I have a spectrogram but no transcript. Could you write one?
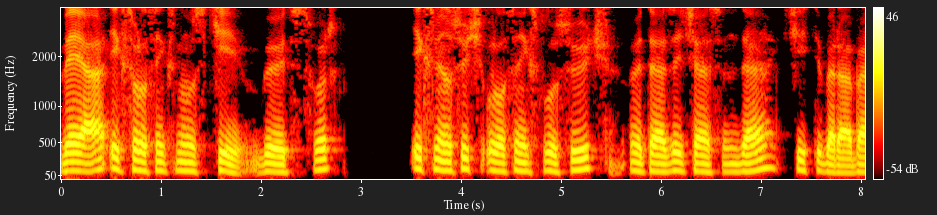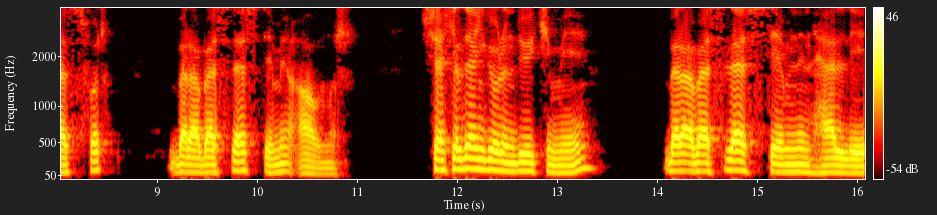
Və ya x vurulsun x minus 2 böyük 0, x minus 3 vurulsun x plus 3 mötərizə içərisində kiçikdir bərabər 0 bərabərsizlər sistemi alınır. Şəkildən göründüyü kimi bərabərsizlər sisteminin həlli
